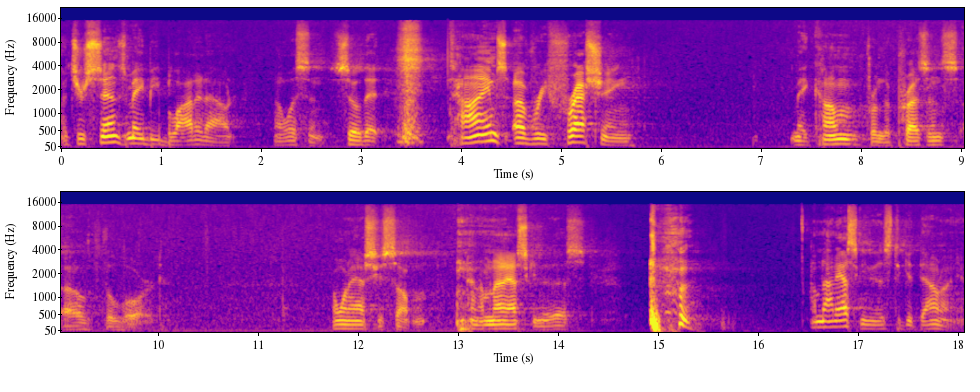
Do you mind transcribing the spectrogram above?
that your sins may be blotted out. Now, listen, so that times of refreshing may come from the presence of the Lord. I want to ask you something, and I'm not asking you this. I'm not asking you this to get down on you.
